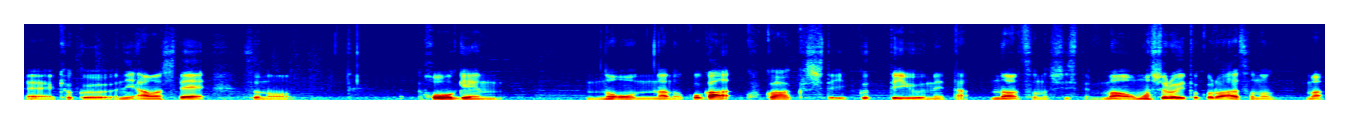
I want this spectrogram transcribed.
えー、曲に合わせてその方言の女の子が告白していくっていうネタのそのシステム。まあ面白いところはそのまあ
